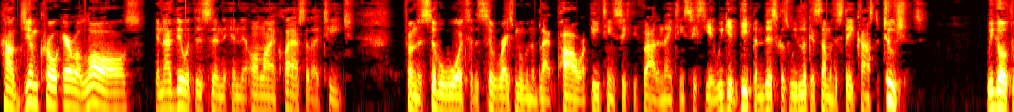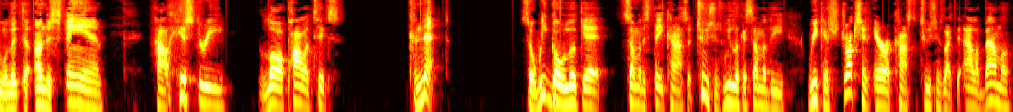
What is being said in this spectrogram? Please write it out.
how Jim Crow era laws, and I deal with this in, in the online class that I teach, from the Civil War to the Civil Rights Movement of Black Power, 1865 to 1968. We get deep in this because we look at some of the state constitutions. We go through and look to understand how history, law, politics connect. So we go look at some of the state constitutions. We look at some of the Reconstruction era constitutions, like the Alabama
